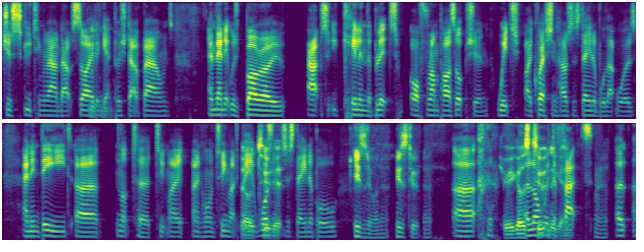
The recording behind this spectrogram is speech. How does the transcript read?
just scooting around outside and getting pushed out of bounds. And then it was Burrow absolutely killing the blitz off run pass option, which I questioned how sustainable that was. And indeed, uh, not to toot my own horn too much, but No, it wasn't it. sustainable. He's doing it. He's tooting it. Uh, Here he goes along with the again. fact, Yeah. uh,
